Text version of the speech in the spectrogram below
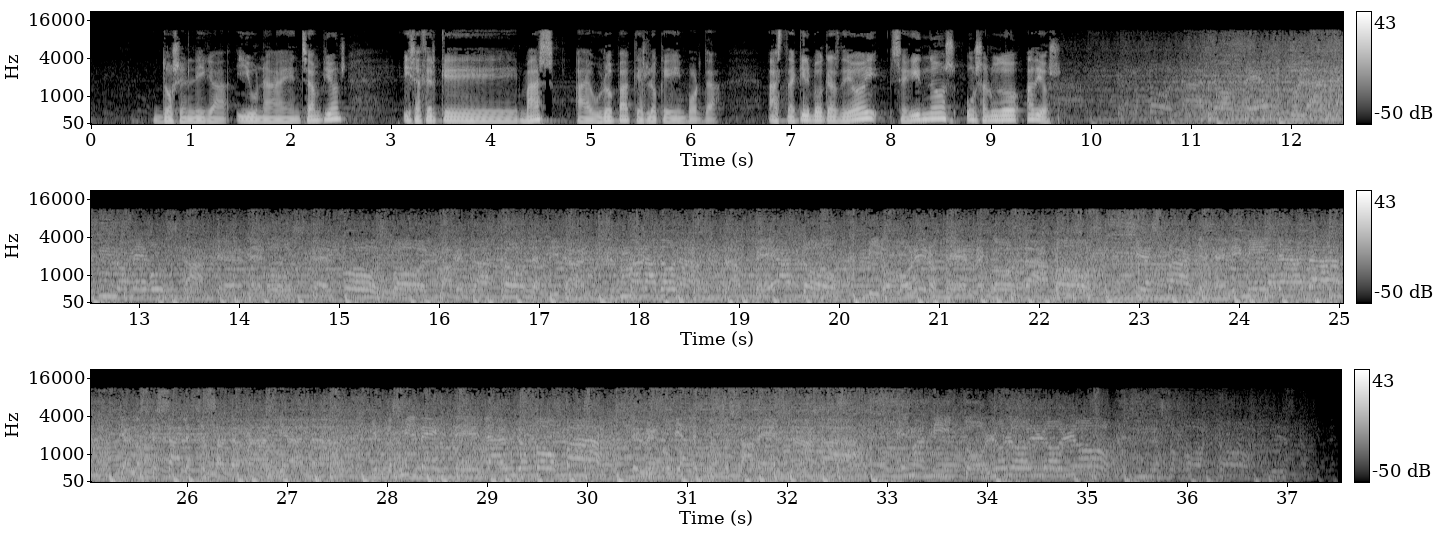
dos en Liga y una en Champions, y se acerque más a Europa, que es lo que importa. Hasta aquí el podcast de hoy, seguidnos, un saludo, adiós.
